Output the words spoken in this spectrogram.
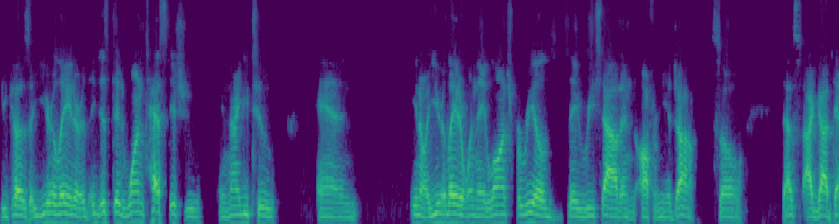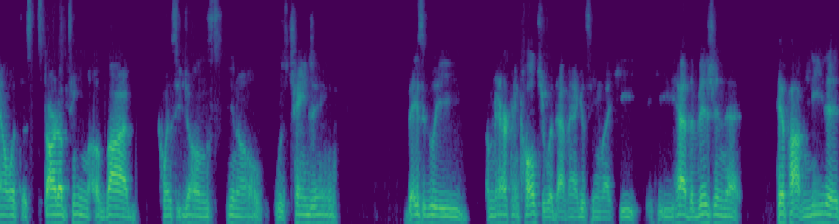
because a year later they just did one test issue in '92, and you know a year later when they launched for real, they reached out and offered me a job. So that's I got down with the startup team of Vibe. Quincy Jones, you know, was changing basically American culture with that magazine. Like he he had the vision that hip hop needed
